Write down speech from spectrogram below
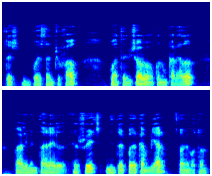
entonces puede estar enchufado o al televisor o con un cargador para alimentar el, switch y entonces poder cambiar con el botón.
